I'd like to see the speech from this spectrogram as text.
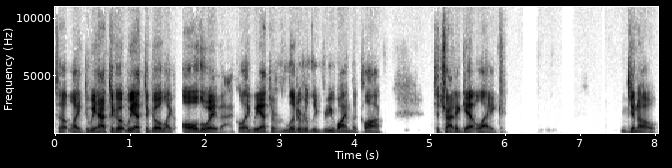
to like do we have to go we have to go like all the way back? Like we have to literally rewind the clock to try to get like you know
